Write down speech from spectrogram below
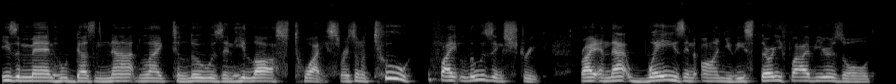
he's a man who does not like to lose, and he lost twice, right? He's on a two-fight losing streak, right? And that weighs in on you. He's 35 years old,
